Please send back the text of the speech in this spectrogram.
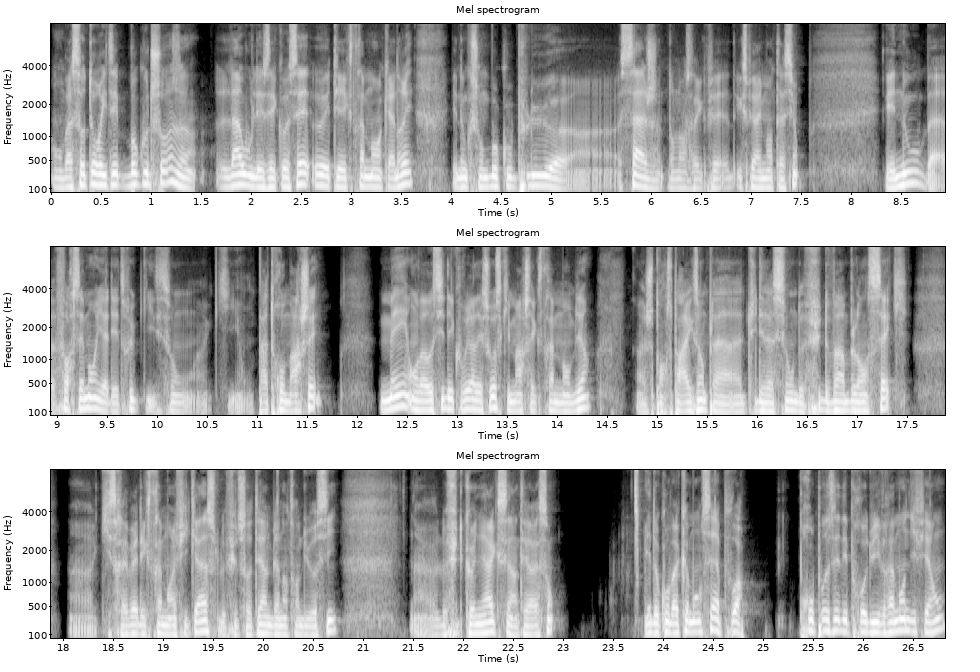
On va s'autoriser beaucoup de choses, là où les Écossais, eux, étaient extrêmement encadrés, et donc sont beaucoup plus euh, sages dans leurs expérimentations. Et nous, bah, forcément, il y a des trucs qui sont qui pas trop marché, mais on va aussi découvrir des choses qui marchent extrêmement bien. Euh, je pense par exemple à l'utilisation de fûts de vin blanc sec, euh, qui se révèle extrêmement efficace, le fût de sauterne bien entendu aussi. Euh, le fût de cognac, c'est intéressant. Et donc on va commencer à pouvoir proposer des produits vraiment différents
